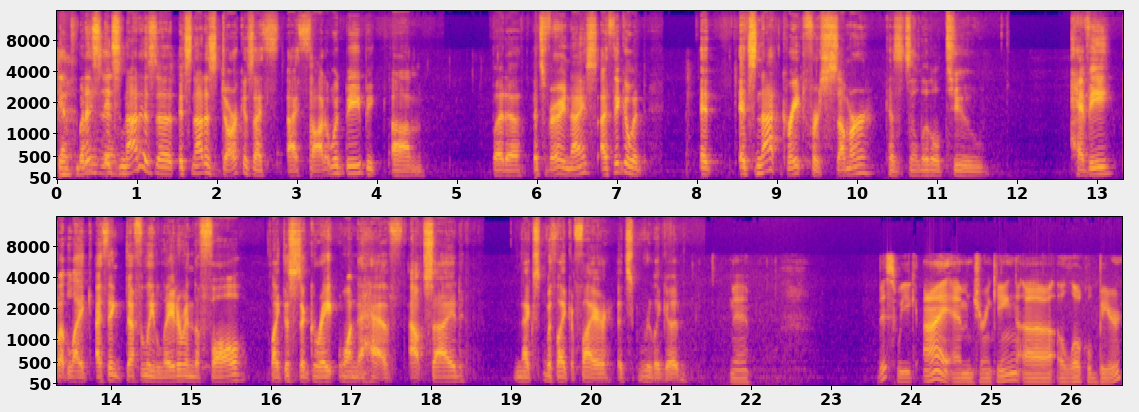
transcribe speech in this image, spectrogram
Yeah, but it's mine's, uh, it's not as uh, it's not as dark as I th- I thought it would be. be um, but uh, it's very nice. I think it would. It it's not great for summer because it's a little too heavy. But like I think definitely later in the fall, like this is a great one to have outside next with like a fire. It's really good. Yeah. This week I am drinking uh, a local beer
